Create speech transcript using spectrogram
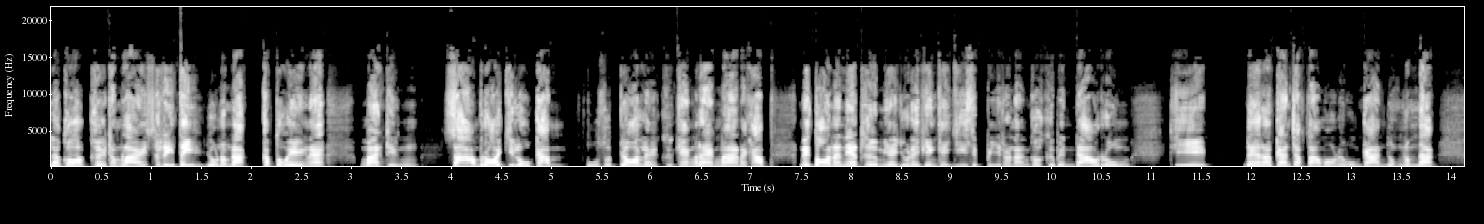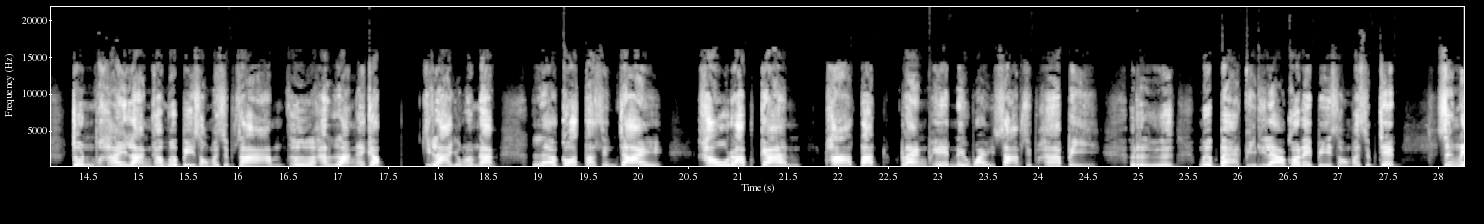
แล้วก็เคยทำลายสถิติยกน้ำหนักกับตัวเองนะ มากถึง 300 กิโลกรัม โหสุดยอดเลยคือแข็งแรงมากนะครับ ในตอนนั้นเนี่ยเธอมีอายุได้เพียงแค่ 20 ปีเท่านั้นก็คือเป็นดาวรุ่งที่ได้รับการจับตามองในวงการยกน้ำหนัก จนภายหลังครับเมื่อปี 2013 เธอหันหลังให้กับกีฬายกน้ำหนัก แล้วก็ตัดสินใจเข้ารับการผ่าตัดแปลงเพศในวัย 35 ปี หรือเมื่อ 8 ปีที่แล้วก็ในปี 2017 ซึ่งใน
